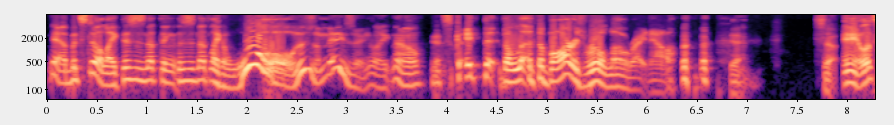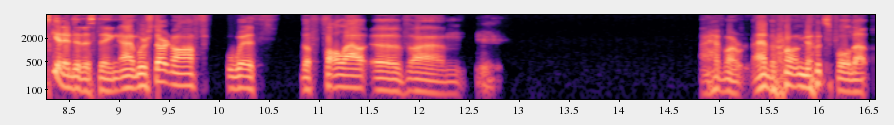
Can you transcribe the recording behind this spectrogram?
Yeah, but still, like this is nothing. This is not like a whoa. This is amazing. Like no, it's it, the, the the bar is real low right now. So anyway, let's get into this thing. Uh, we're starting off with the fallout of. Um, I have my I have the wrong notes pulled up.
